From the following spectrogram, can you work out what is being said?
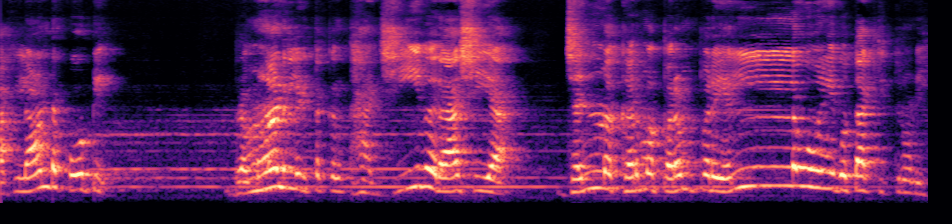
ಅಖಿಲಾಂಡ ಕೋಟಿ ಬ್ರಹ್ಮಾಂಡದಲ್ಲಿರ್ತಕ್ಕಂತಹ ಜೀವರಾಶಿಯ ಜನ್ಮ, ಕರ್ಮ, ಪರಂಪರೆ ಎಲ್ಲವೂ ಅವನಿಗೆ ಗೊತ್ತಾಗ್ತಿತ್ತು ನೋಡಿ.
